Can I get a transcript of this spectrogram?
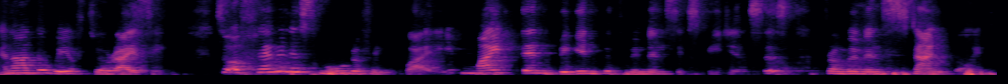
another way of theorizing? So a feminist mode of inquiry might then begin with women's experiences from women's standpoint.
